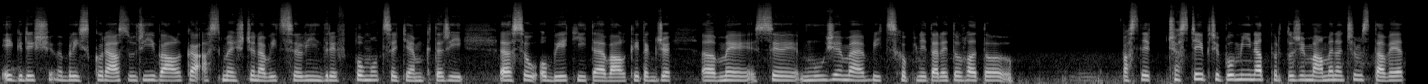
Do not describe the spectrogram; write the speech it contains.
i když blízko nás zuří válka a jsme ještě navíc lídry v pomoci těm, kteří eh, jsou obětí té války. Takže eh, my si můžeme být schopni tady tohleto vlastně častěji připomínat, protože máme na čem stavět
